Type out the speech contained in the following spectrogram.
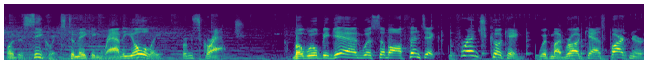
for the secrets to making ravioli from scratch. But we'll begin with some authentic French cooking with my broadcast partner,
